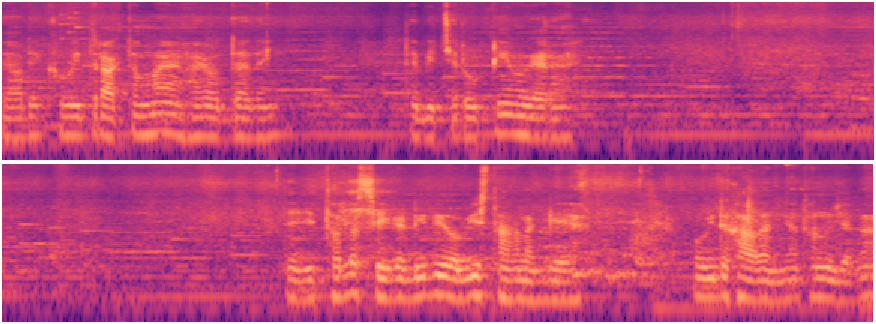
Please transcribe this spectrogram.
ਤੇ ਆ ਦੇਖੋ ਵੀ ਦਰਖਤ ਬਣਾਇਆ ਹੋਇਆ ਉਦਾਂ ਦਾ ਹੀ, ਤੇ ਵਿੱਚ ਰੋਟੀਆਂ ਵਗੈਰਾ। ਤੇ ਜਿੱਥੋਂ ਲੱਸੀ ਗੱਡੀ ਦੀ ਉਹ ਵੀ ਸਥਾਨ ਅੱਗੇ ਹੈ ਉਹ ਵੀ ਦਿਖਾ ਦਿੰਦੇ ਆ ਤੁਹਾਨੂੰ ਜਗ੍ਹਾ।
